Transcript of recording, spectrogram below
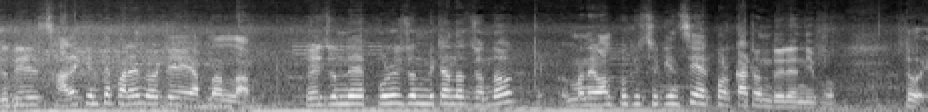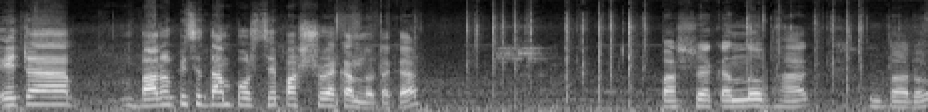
যদি সারে কিনতে পারেন, ওইটাই আপনার লাভ। তো এই জন্য প্রয়োজন মেটানোর জন্য মানে অল্প কিছু কিনছি, এরপর কার্টন ধরে নিব। তো এটা বারো পিসের দাম পড়ছে পাঁচশো একান্ন টাকা। পাঁচশো একান্ন ভাগ বারো।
